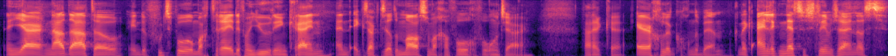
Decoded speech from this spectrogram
een jaar na dato in de voetsporen mag treden van Jury en Krijn. En exact dezelfde master mag gaan volgen volgend jaar. Waar ik eh, erg gelukkig onder ben. Dan kan ik eindelijk net zo slim zijn als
